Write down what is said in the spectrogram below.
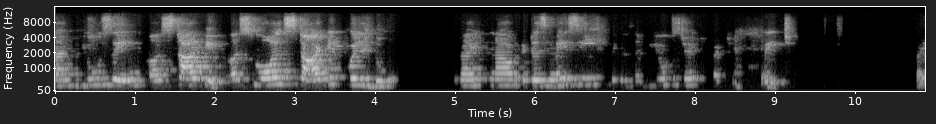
I'm using a star tip. A small star tip will do. Right now it is messy because I've used it, but wait. I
